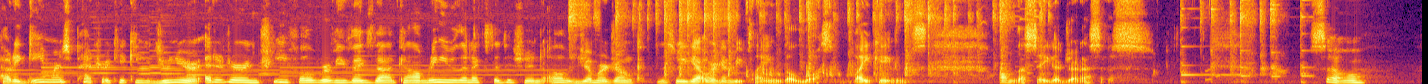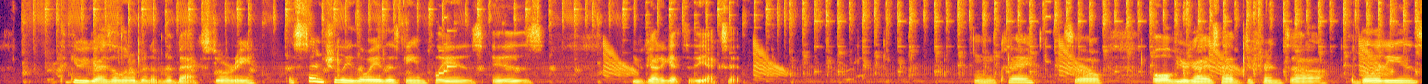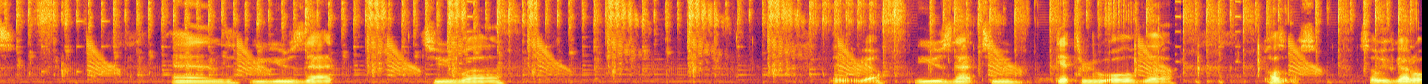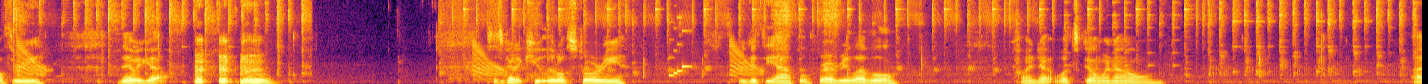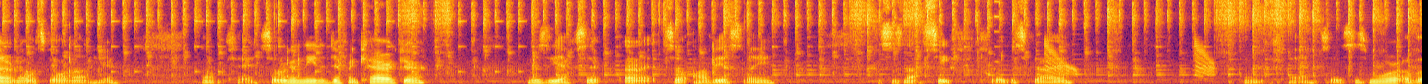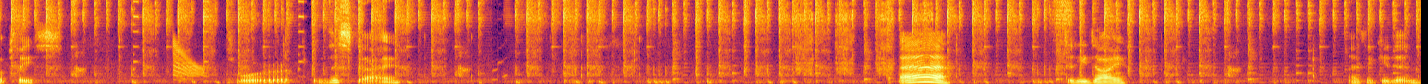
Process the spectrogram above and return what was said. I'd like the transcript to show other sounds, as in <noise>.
Howdy gamers, Patrick Hickey Jr., editor-in-chief of ReviewFix.com, bringing you the next edition of or Junk. This week out we're going to be playing The Lost Vikings on the Sega Genesis. So, to give you guys a little bit of the backstory, essentially the way this game plays is you've got to get to the exit. Okay, so all of your guys have different uh, abilities, and you use that to, uh, there you go, you use that to get through all of the puzzles. So we've got all three, there we go. <clears throat> so it's got a cute little story, you get the apple for every level, find out what's going on. I don't know what's going on here. So we're going to need a different character. Here's the exit. Alright, so obviously this is not safe for this guy. Okay, so this is more of a place for this guy. Ah! Did he die? I think he did.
